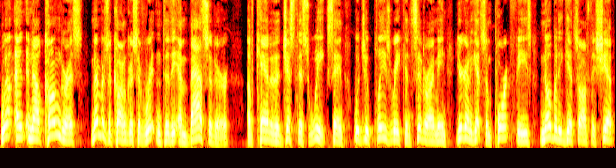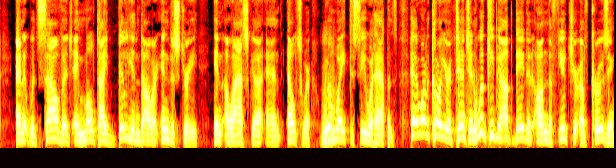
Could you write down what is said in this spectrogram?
well, and, and now Congress, members of Congress have written to the ambassador of Canada just this week saying, would you please reconsider? I mean, you're going to get some port fees. Nobody gets off the ship and it would salvage a multi-billion dollar industry in Alaska and elsewhere. We'll mm-hmm. wait to see what happens. Hey, I want to call your attention. We'll keep you updated on the future of cruising.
